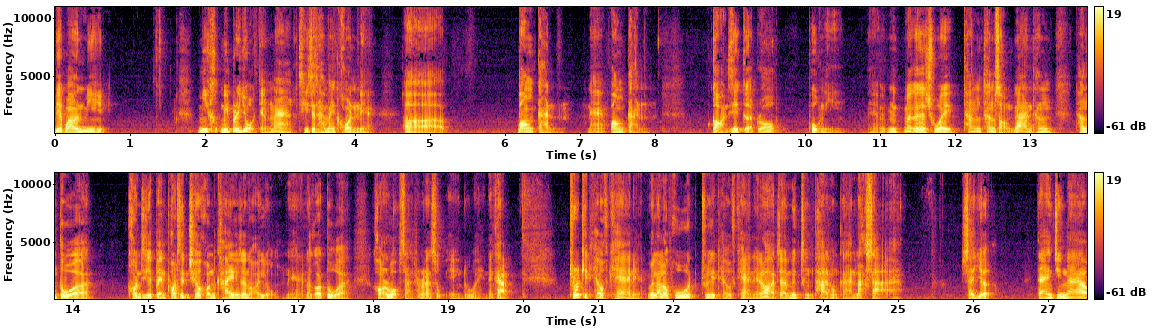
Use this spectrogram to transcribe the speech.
เรียกว่ามันมีมีมีประโยชน์อย่างมาก ที่จะทำให้คนเนี่ยป้องกันนะฮะป้องกันก่อนที่จะเกิดโรคพวกนี้นะมันมันก็จะช่วยทั้งทั้งสองด้านทั้งทั้งตัวคนที่จะเป็น potential คนไข้ก็จะน้อยลงนะฮะแล้วก็ตัวของระบบสาธารณสุขเองด้วยนะครับธุรกิจ healthcare เนี่ยเวลาเราพูดธุรกิจ healthcare เนี่ยเราอาจจะนึกถึงพาร์ทของการรักษาซะเยอะ แต่จริงๆแล้ว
